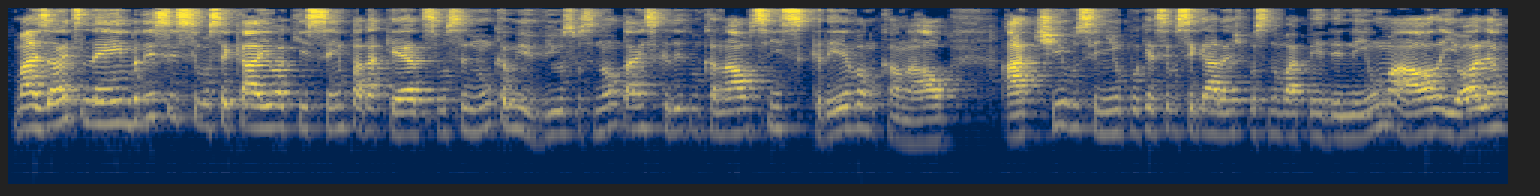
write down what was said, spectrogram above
Mas antes, lembre-se, se você caiu aqui sem paraquedas, se você nunca me viu, se você não está inscrito no canal, se inscreva no canal, ativa o sininho, porque assim você garante que você não vai perder nenhuma aula. E olha,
